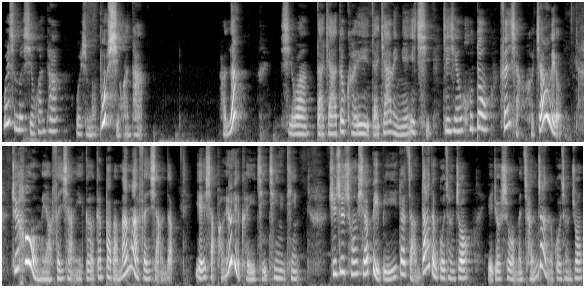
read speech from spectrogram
为什么喜欢它，为什么不喜欢它。好了，希望大家都可以在家里面一起进行互动、分享和交流。最后，我们要分享一个跟爸爸妈妈分享的。也小朋友也可以一起听一听。其实从小 baby 到长大的过程中，也就是我们成长的过程中，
